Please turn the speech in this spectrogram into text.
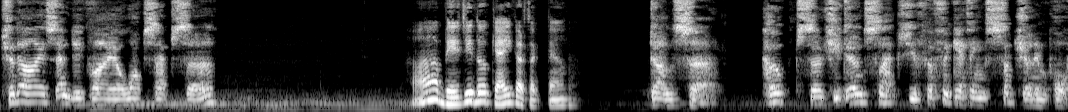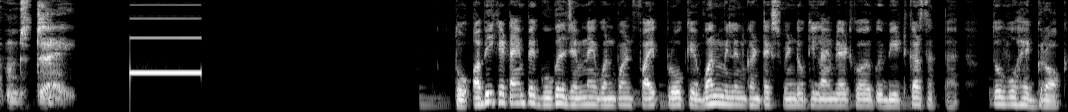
Should I send it via WhatsApp, sir? हाँ भेज ही दो क्या ही कर सकते हैं हम Done, sir. Hope so she don't slaps you for forgetting such an important day. तो अभी के टाइम पे गूगल जेमिनाई 1.5 प्रो के 1 मिलियन कंटेक्स्ट विंडो की लाइमलाइट को अगर कोई बीट कर सकता है तो वो है ग्रॉक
